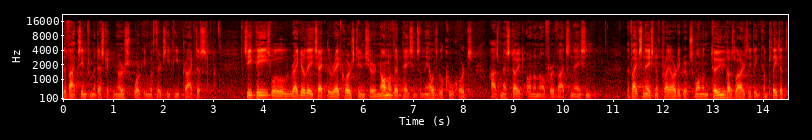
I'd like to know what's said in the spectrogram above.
the vaccine from a district nurse working with their GP practice. GPs will regularly check the records to ensure none of their patients in the eligible cohorts has missed out on an offer of vaccination. The vaccination of priority groups 1 and 2 has largely been completed,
